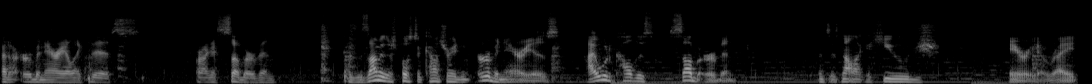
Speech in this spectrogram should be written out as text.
kind of urban area like this, or I guess suburban. Because the zombies are supposed to concentrate in urban areas. I would call this suburban, since it's not like a huge area, right?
